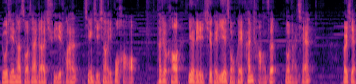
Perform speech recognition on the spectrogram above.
如今他所在的曲艺团经济效益不好，他就靠夜里去给夜总会看场子弄点钱。而且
